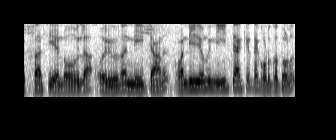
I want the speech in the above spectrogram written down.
എക്സ്ട്രാ ചെയ്യേണ്ടതൊന്നുമില്ല. ഒരുവിധം നീറ്റാണ് വണ്ടി ഇനി ഒന്ന് നീറ്റ് ആക്കിയിട്ടേ കൊടുക്കത്തുള്ളൂ.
